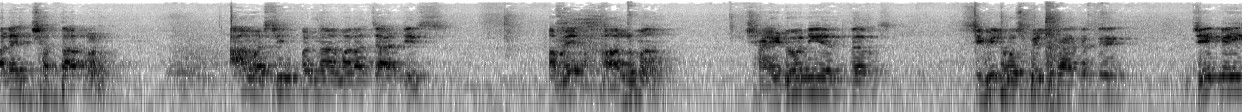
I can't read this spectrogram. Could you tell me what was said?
અને છતાં પણ આ મશીન પરના અમારા ચાર્જીસ અમે હાલમાં છાંયડોની અંદર સિવિલ હોસ્પિટલ ખાતે જે કંઈ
